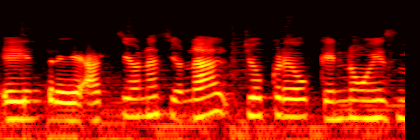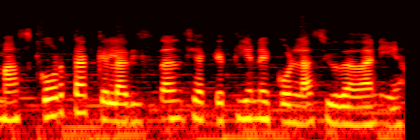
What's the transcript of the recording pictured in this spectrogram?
entre Acción Nacional, yo creo que no es más corta que la distancia que tiene con la ciudadanía.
